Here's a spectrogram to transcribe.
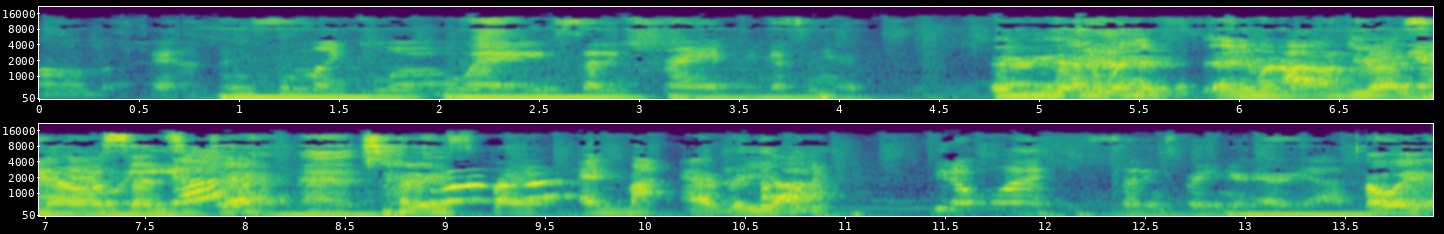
um, fan. And you can like blow away setting spray if it gets in your. And with anyone around you in has now sensitive setting spray in my area. You don't want setting spray in your area. Oh wait,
